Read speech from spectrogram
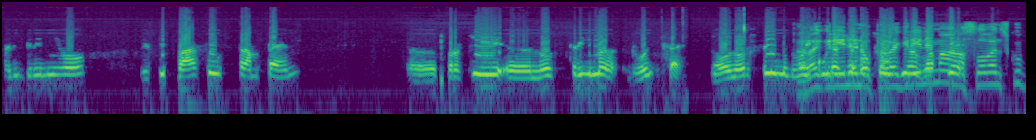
Pellegriniho, že si pásou s Trumpem uh, proti uh, Nord Stream 2. No, Nord Stream 2 Pellegrini, no, Pellegrini vlastně... má na Slovensku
